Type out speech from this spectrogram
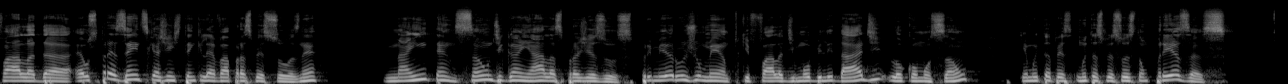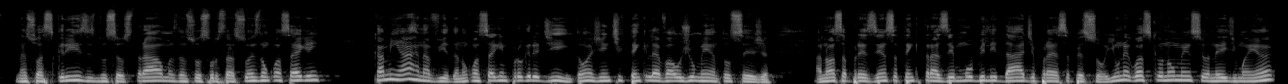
fala da. É os presentes que a gente tem que levar para as pessoas, né? Na intenção de ganhá-las para Jesus. Primeiro, o jumento, que fala de mobilidade, locomoção, que muita, muitas pessoas estão presas nas suas crises, nos seus traumas, nas suas frustrações, não conseguem caminhar na vida, não conseguem progredir. Então, a gente tem que levar o jumento, ou seja, a nossa presença tem que trazer mobilidade para essa pessoa. E um negócio que eu não mencionei de manhã,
